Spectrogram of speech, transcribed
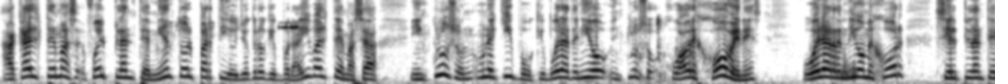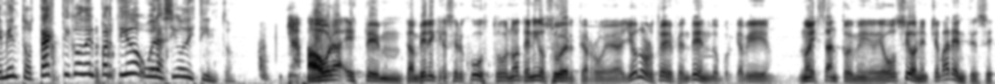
acá el tema fue el planteamiento del partido. Yo creo que por ahí va el tema. O sea, incluso un equipo que hubiera tenido incluso jugadores jóvenes, hubiera rendido mejor si el planteamiento táctico del partido hubiera sido distinto. Ahora, este, también hay que ser justo, no ha tenido suerte Rueda. Yo no lo estoy defendiendo porque a mí no es santo de mi devoción, entre paréntesis.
